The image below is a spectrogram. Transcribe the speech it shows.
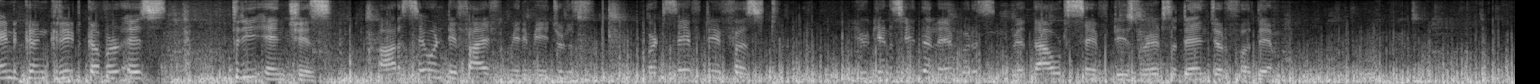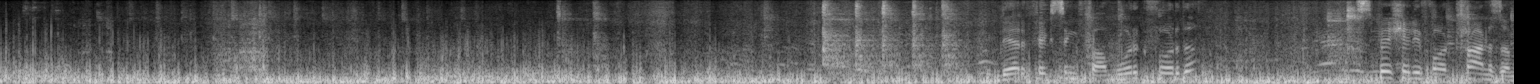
And concrete cover is 3 inches or 75 millimeters. But safety first you can see the laborers without safety so it's a danger for them. They are fixing formwork for the especially for transom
